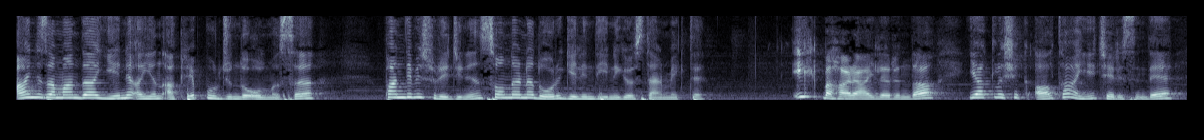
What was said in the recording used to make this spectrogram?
aynı zamanda yeni ayın akrep burcunda olması pandemi sürecinin sonlarına doğru gelindiğini göstermekte. İlkbahar aylarında yaklaşık 6 ay içerisinde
